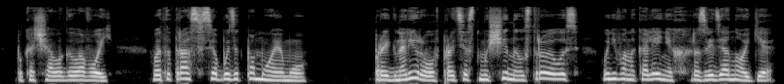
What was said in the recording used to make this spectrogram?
— покачала головой, — «в этот раз все будет по-моему». Проигнорировав протест мужчины, устроилась у него на коленях, разведя ноги.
